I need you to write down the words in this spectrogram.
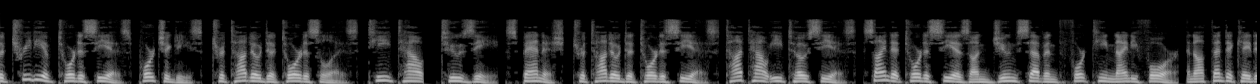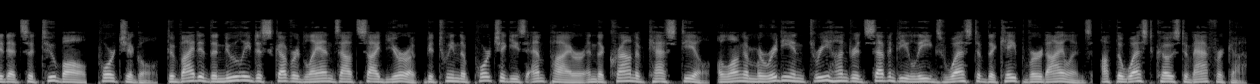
The Treaty of Tordesillas Portuguese, Tratado de Tordesillas T -tau, 2z, Spanish, Tratado de Tordesillas Ta -tau e Tosias, signed at Tordesillas on June 7, 1494, and authenticated at Setúbal, Portugal, divided the newly discovered lands outside Europe between the Portuguese Empire and the Crown of Castile, along a meridian 370 leagues west of the Cape Verde Islands, off the west coast of Africa.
